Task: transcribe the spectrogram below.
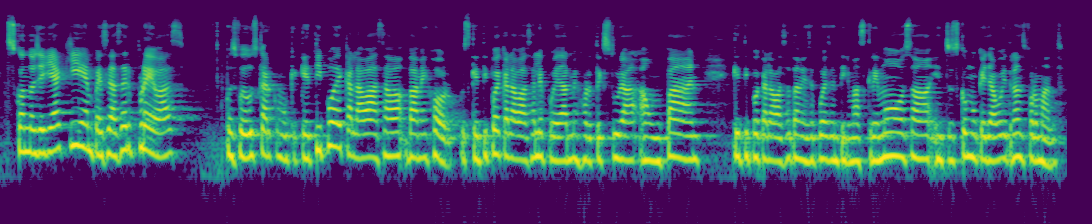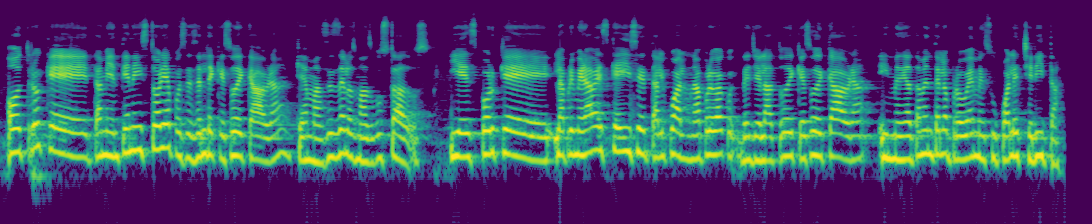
Entonces cuando llegué aquí empecé a hacer pruebas pues fue buscar como que qué tipo de calabaza va mejor, pues qué tipo de calabaza le puede dar mejor textura a un pan, qué tipo de calabaza también se puede sentir más cremosa, entonces como que ya voy transformando. Otro que también tiene historia pues es el de queso de cabra, que además es de los más gustados. Y es porque la primera vez que hice tal cual una prueba de gelato de queso de cabra, inmediatamente lo probé, me supo a lecherita.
